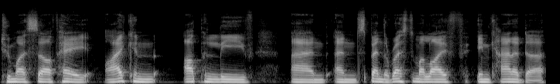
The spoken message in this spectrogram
to myself, hey, I can up and leave and and spend the rest of my life in Canada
